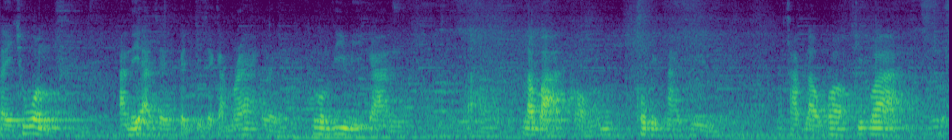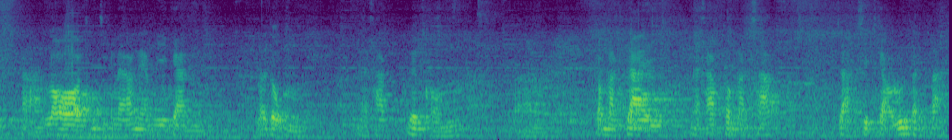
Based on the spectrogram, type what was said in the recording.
ในช่วง อันนี้อาจจะเป็นกิจกรรมแรกเลย ช่วงที่มีการระบาดของโควิด -19 นะครับเราก็คิดว่ารอจริงๆแล้วเนี่ยมีการระดมนะครับเรื่องของอกำลังใจนะครับกำลังทรัพย์ จากสิทธิ์เก่ารุ่นต่าง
